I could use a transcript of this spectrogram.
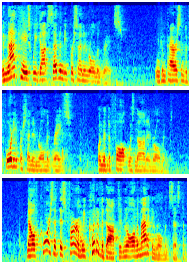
In that case, we got 70% enrollment rates in comparison to 40% enrollment rates when the default was non enrollment. Now, of course, at this firm, we could have adopted an automatic enrollment system.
